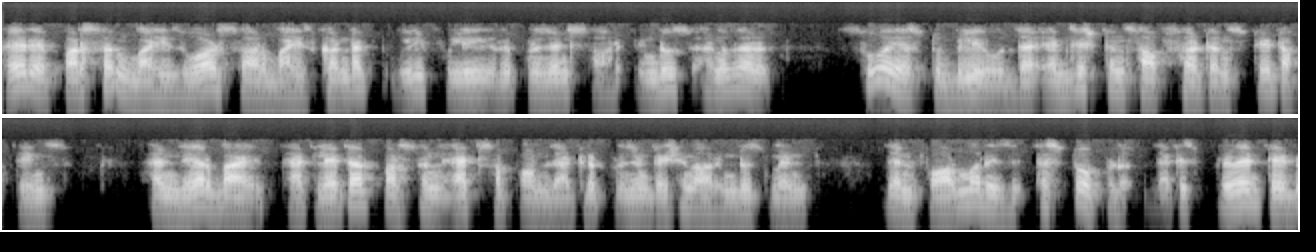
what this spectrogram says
where a person by his words or by his conduct willfully represents or induces another so as to believe the existence of certain state of things and thereby that later person acts upon that representation or inducement then former is estopped that is prevented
